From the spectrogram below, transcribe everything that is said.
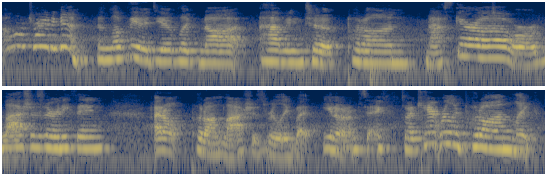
I want to try it again. I love the idea of like not having to put on mascara or lashes or anything. I don't put on lashes really, but you know what I'm saying. So I can't really put on like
